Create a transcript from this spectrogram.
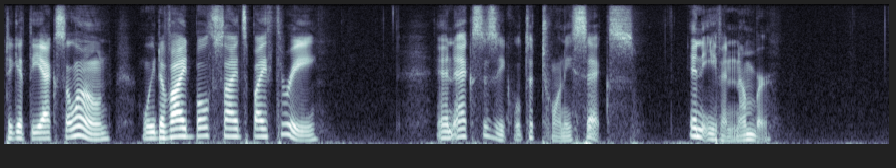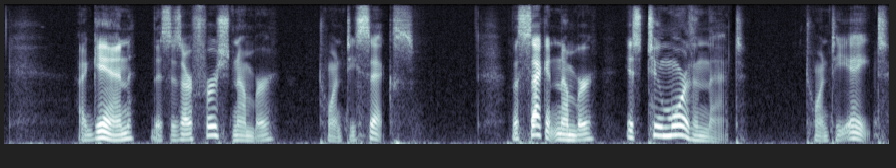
to get the x alone, we divide both sides by 3, and x is equal to 26, an even number. Again, this is our first number, 26. The second number is 2 more than that, 28.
